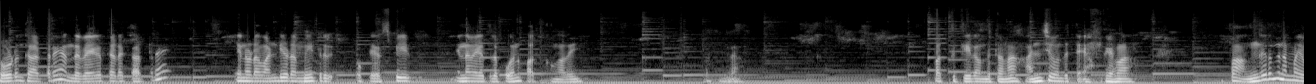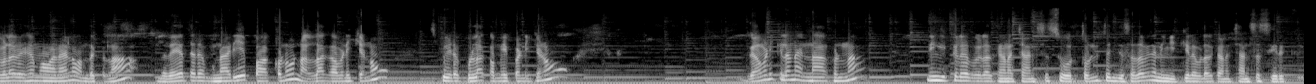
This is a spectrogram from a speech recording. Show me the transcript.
ரோடும் காட்டுறேன். அந்த வேகத்தடை காட்டுறேன். என்னோட வண்டியோட மீட்ரு ஓகே ஸ்பீட் என்ன வேகத்தில் போகுதுன்னு பார்த்துக்கோங்க அதையும். ஓகேங்களா பத்து கீழே வந்துட்டேன்னா அஞ்சு வந்துட்டேன். ஓகேவா? இப்போ அங்கேருந்து நம்ம எவ்வளோ வேகமாக வேணாலும் வந்துக்கலாம். இந்த வேகத்தை முன்னாடியே பார்க்கணும் நல்லா கவனிக்கணும் ஸ்பீடை ஃபுல்லாக கம்மி பண்ணிக்கணும். கவனிக்கலைன்னா என்ன ஆகும்னா நீங்கள் கீழே விழுறதுக்கான சான்சஸ் ஒரு தொண்ணூத்தஞ்சு சதவீதம் நீங்கள் கீழே விழுறதுக்கான சான்சஸ் இருக்குது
